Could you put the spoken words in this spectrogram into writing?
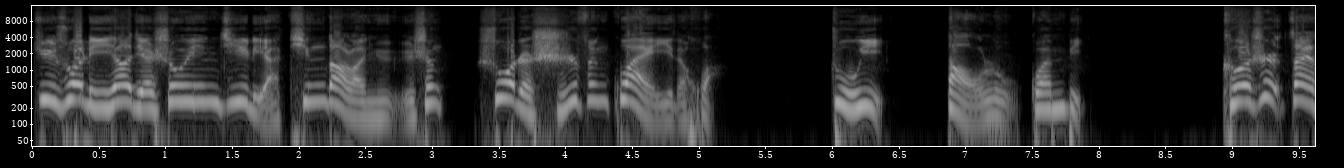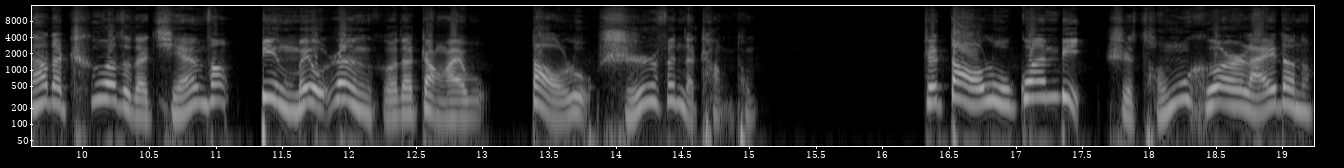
据说李小姐收音机里啊听到了女生说着十分怪异的话：“注意，道路关闭。”可是，在她的车子的前方并没有任何的障碍物，道路十分的畅通。这道路关闭是从何而来的呢？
